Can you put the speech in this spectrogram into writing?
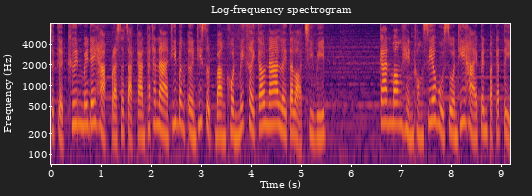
จะเกิดขึ้นไม่ได้หากปราศจากการพัฒนาที่บังเอิญที่สุดบางคนไม่เคยก้าวหน้าเลยตลอดชีวิต การมองเห็นของเซี่ยวหูส่วนที่หายเป็นปกติ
